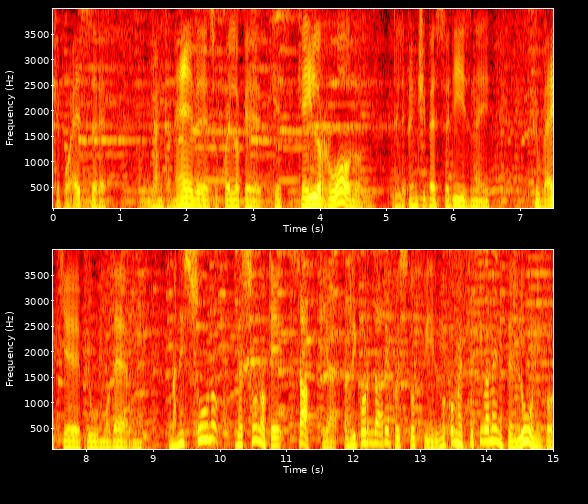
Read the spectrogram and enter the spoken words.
che può essere Biancaneve, su quello che, che, che è il ruolo delle principesse Disney, più vecchie e più moderne, ma nessuno, nessuno che sappia ricordare questo film come effettivamente l'unico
